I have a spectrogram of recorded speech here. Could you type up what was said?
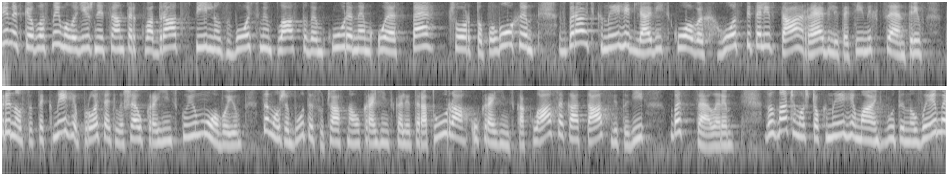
Вінницький обласний молодіжний центр Квадрат спільно з восьмим пластовим куренем УСП Чортополохи збирають книги для військових, госпіталів та реабілітаційних центрів. Приносити книги просять лише українською мовою. Це може бути сучасна українська література, українська класика та світові бестселери. Зазначимо, що книги мають бути новими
